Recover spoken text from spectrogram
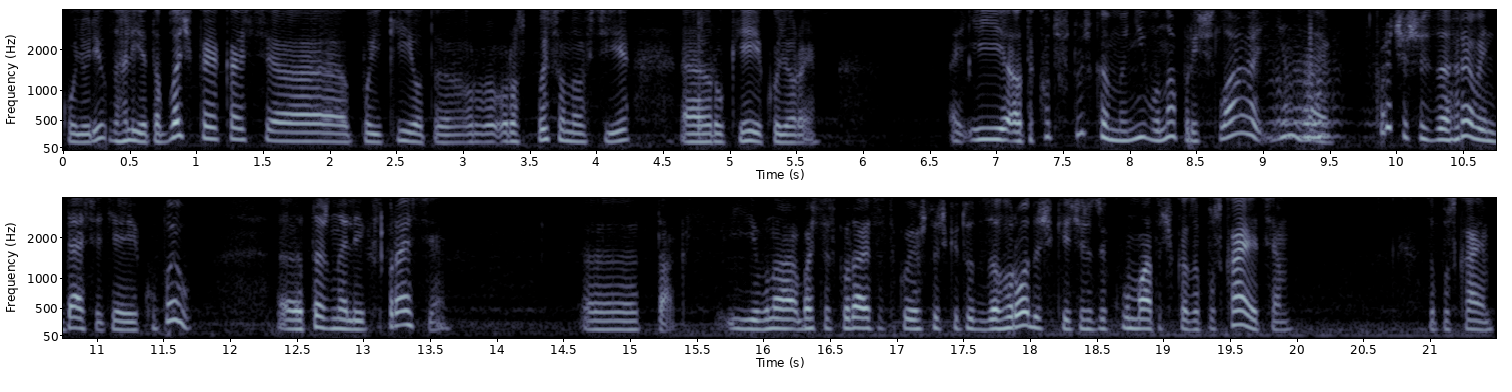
кольорів. Взагалі є табличка якась, е, по якій от е, розписано всі роки і кольори. І е, така от штучка мені вона прийшла, я не знаю. Коротше, щось за гривень 10 я її купив. е, Теж на Аліекспресі. Е, так. І вона, бачите, складається з такої штучки тут загородочки, через яку маточка запускається. Запускаємо.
